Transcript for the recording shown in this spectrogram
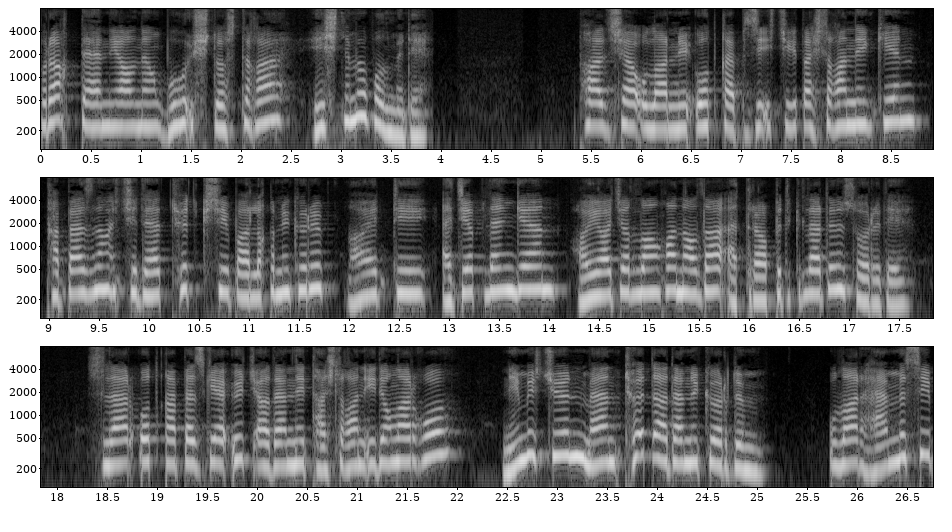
Бирок Даниялнын бу үч достыга эч неме болмады. Падиша уларны от капызы ичиге ташлагандан кийин Қапазның ішіде төт кіші барлықыны көріп, найтты, әжепленген, хайачаланған алда әтрапы дікілерден сөріде. Сілер от қапазге үч адамны ташлыған идіңлар ғо? Немі үшін мән төт адамны көрдім. Улар әмісі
